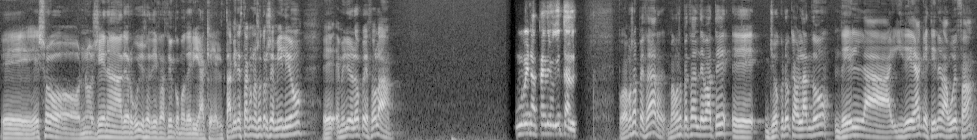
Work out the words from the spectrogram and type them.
eh, eso nos llena de orgullo y satisfacción, como diría aquel. También está con nosotros Emilio. Emilio López, hola. Muy buenas, Pedro, ¿qué tal? Pues vamos a empezar, vamos a empezar el debate, eh, yo creo que hablando de la idea que tiene la UEFA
